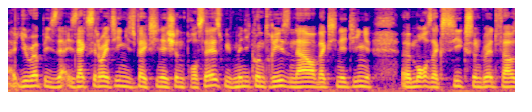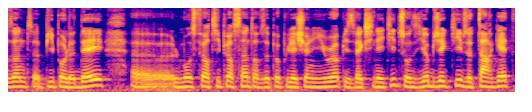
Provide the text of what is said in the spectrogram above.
uh, Europe is, is accelerating its vaccination process with many countries now vaccinating uh, more than 600,000 uh, people a day. Uh, almost 30% of the population in Europe is vaccinated. So the objective, the target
